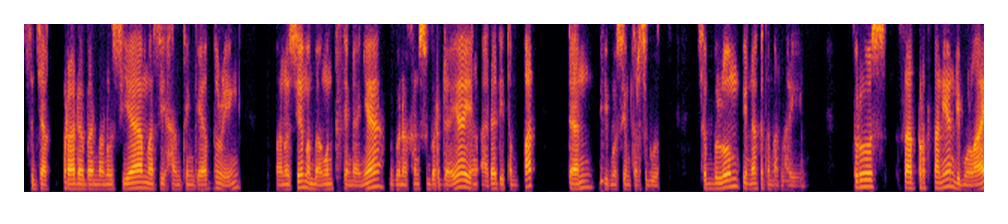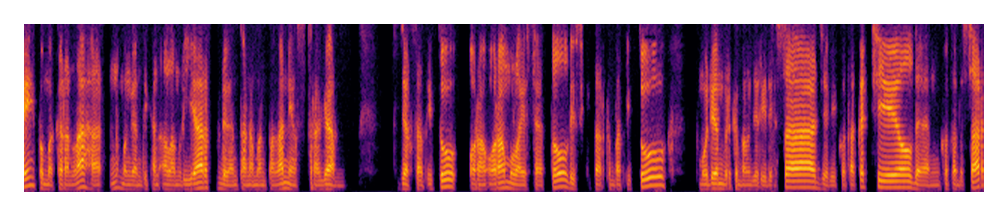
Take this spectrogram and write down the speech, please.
Sejak peradaban manusia masih hunting gathering, manusia membangun tendanya menggunakan sumber daya yang ada di tempat dan di musim tersebut, sebelum pindah ke tempat lain. Terus saat pertanian dimulai, pembakaran lahan menggantikan alam liar dengan tanaman pangan yang seragam. Sejak saat itu, orang-orang mulai settle di sekitar tempat itu, kemudian berkembang jadi desa, jadi kota kecil, dan kota besar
